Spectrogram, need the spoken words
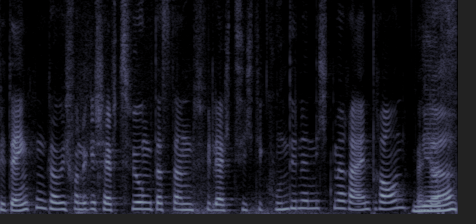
Bedenken, glaube ich, von der Geschäftsführung, dass dann vielleicht sich die Kundinnen nicht mehr reintrauen, wenn ja.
